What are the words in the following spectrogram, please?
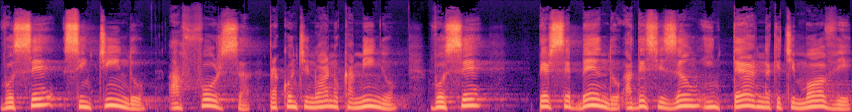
você sentindo a força para continuar no caminho, você percebendo a decisão interna que te move,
